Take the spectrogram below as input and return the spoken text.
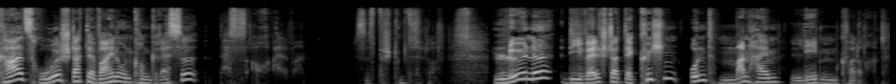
Karlsruhe, Stadt der Weine und Kongresse. Das ist auch albern. Das ist bestimmt Düsseldorf. Löhne, die Weltstadt der Küchen und Mannheim, Leben im Quadrat.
